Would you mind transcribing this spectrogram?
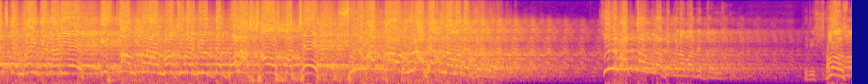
আজকে মাইকে দাঁড়িয়ে ইসলাম কোরআন মসজিদের বিরুদ্ধে বলার সাহস পাচ্ছে শুধুমাত্র মুনাফেকুল আমাদের জন্য শুধুমাত্র মুনাফেকুল আমাদের জন্য যদি সমস্ত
